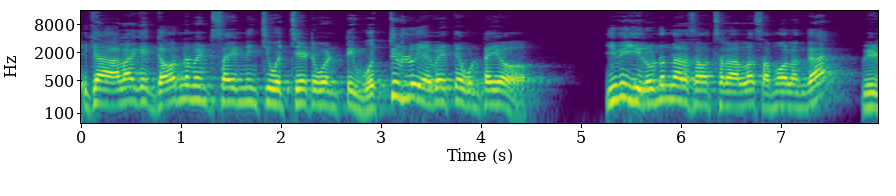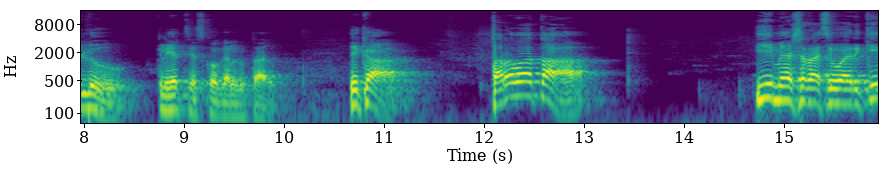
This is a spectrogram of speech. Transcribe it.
ఇక అలాగే గవర్నమెంట్ సైడ్ నుంచి వచ్చేటువంటి ఒత్తిళ్ళు ఏవైతే ఉంటాయో ఇవి ఈ రెండున్నర సంవత్సరాల్లో సమూలంగా వీళ్ళు క్లియర్ చేసుకోగలుగుతారు. ఇక తర్వాత ఈ మేషరాశి వారికి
